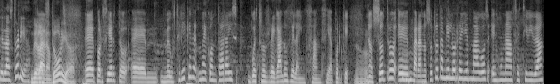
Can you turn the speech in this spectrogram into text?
de la historia. de Claro. la historia. Eh, por cierto, eh, me gustaría que me contarais vuestros regalos de la infancia, porque nosotros, eh, para nosotros también los Reyes Magos es una festividad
